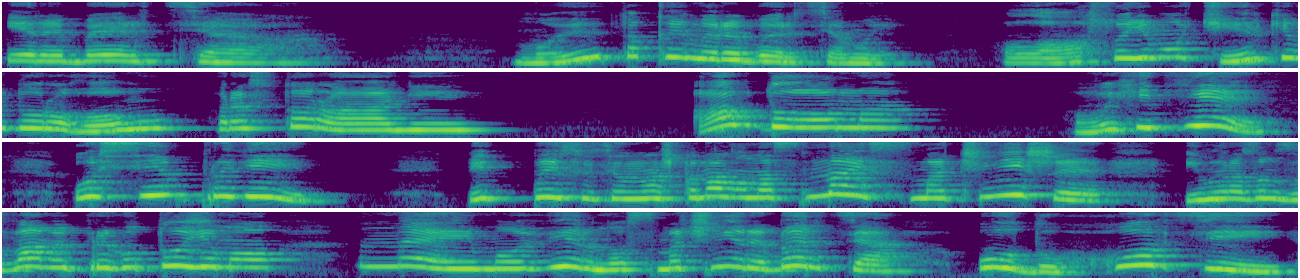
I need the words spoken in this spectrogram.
і реберця. Ми такими реберцями ласуємо тільки в дорогому ресторані. А вдома вихід є. Усім привіт! Підписуйся на наш канал, у нас найсмачніше, і ми разом з вами приготуємо неймовірно смачні реберця у духовці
